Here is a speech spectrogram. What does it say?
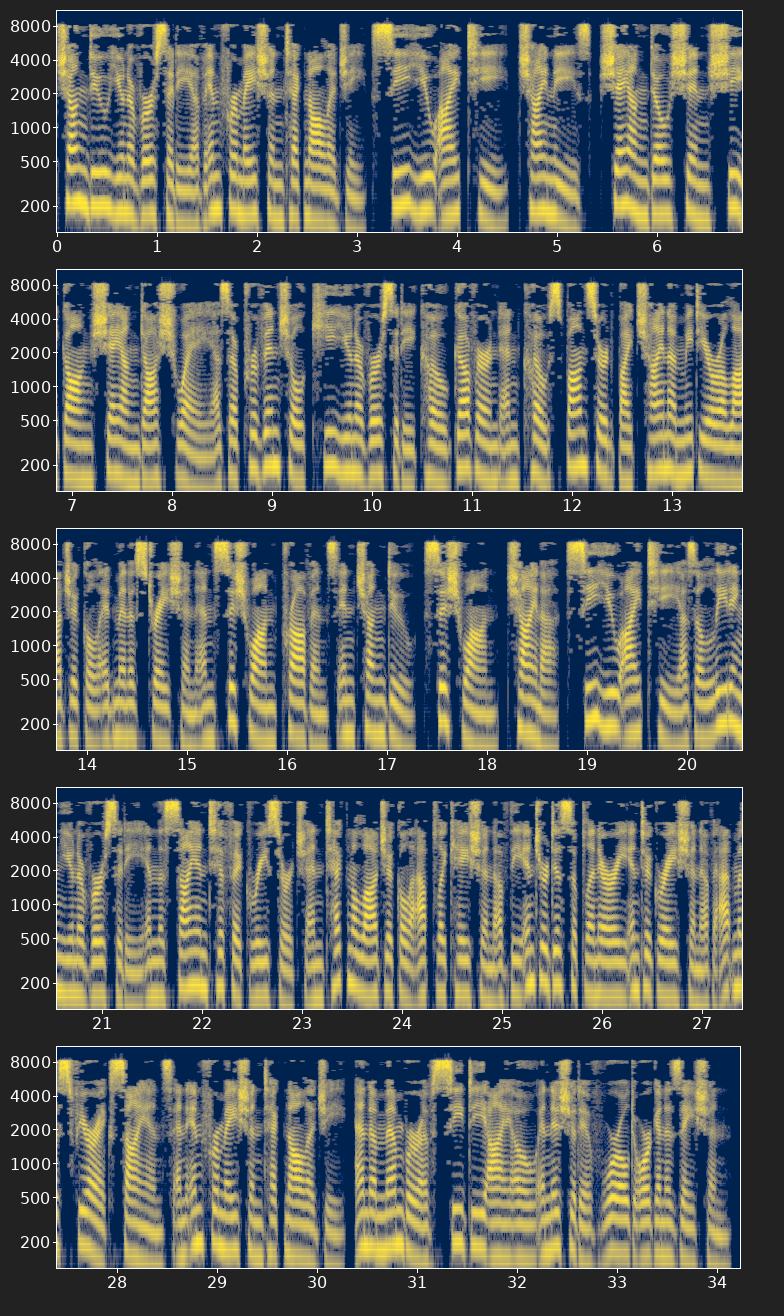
Chengdu University of Information Technology CUIT, Chinese, Sheungdo Xin Shi Gong Sheungda Shui is a provincial key university co-governed and co-sponsored by China Meteorological Administration and Sichuan Province in Chengdu, Sichuan, China. CUIT is a leading university in the scientific research and technological application of the interdisciplinary integration of atmospheric science and information technology Technology, and a member of CDIO Initiative World Organization.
